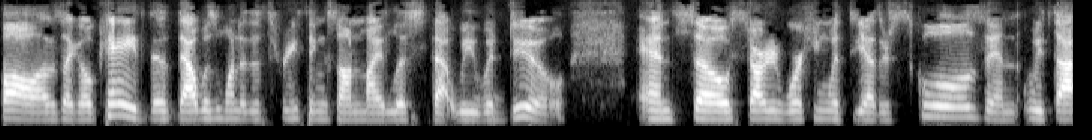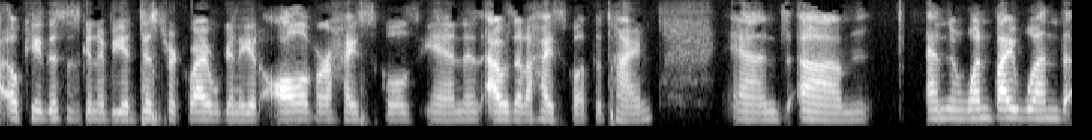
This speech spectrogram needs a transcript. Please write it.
fall, I was like, okay, th- that was one of the three things on my list that we would do. And so started working with the other schools and we thought, okay, this is going to be a district wide. We're going to get all of our high schools in. And I was at a high school at the time. And um, and then one by one the,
